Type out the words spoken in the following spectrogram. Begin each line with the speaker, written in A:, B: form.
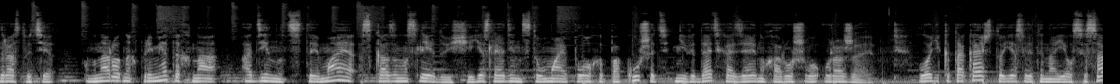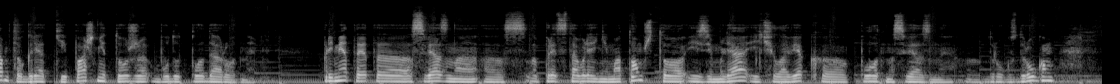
A: Здравствуйте. В народных приметах на 11 мая сказано следующее. Если 11 мая плохо покушать, не видать хозяину хорошего урожая. Логика такая, что если ты наелся сам, то грядки и пашни тоже будут плодородны. Примета это связано э, с представлением о том, что и Земля, и человек э, плотно связаны э, друг с другом.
